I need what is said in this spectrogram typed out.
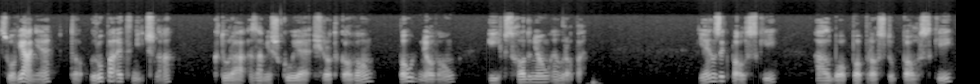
Słowianie to grupa etniczna, która zamieszkuje środkową, południową i wschodnią Europę. Język polski albo po prostu polski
